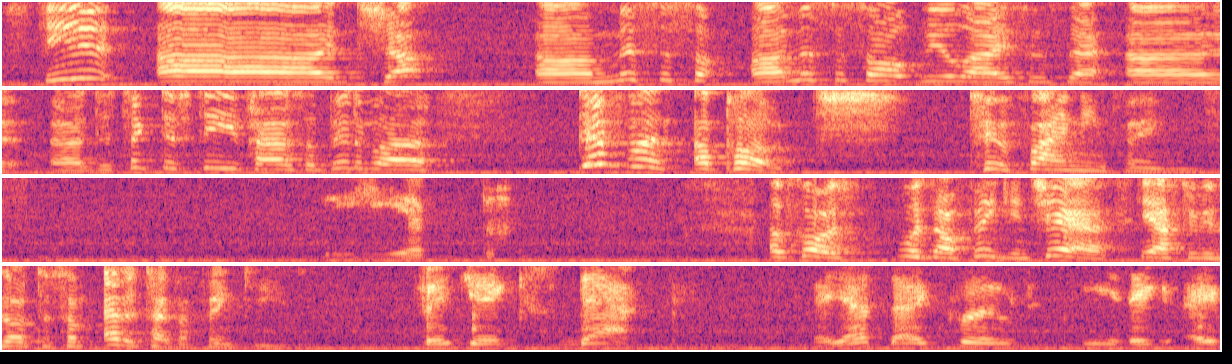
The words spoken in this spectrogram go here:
Steve, uh, jo- uh, Mr. Uh, Mr. Salt realizes that uh, uh, Detective Steve has a bit of a different approach to finding things. Yep. Of course, with no thinking chair, he has to resort to some other type of thinking. Thinking snacks. And yes, that includes eating a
